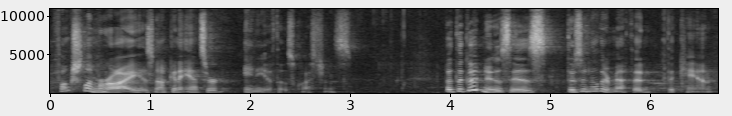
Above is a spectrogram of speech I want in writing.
functional MRI is not going to answer any of those questions. But the good news is there's another method that can.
